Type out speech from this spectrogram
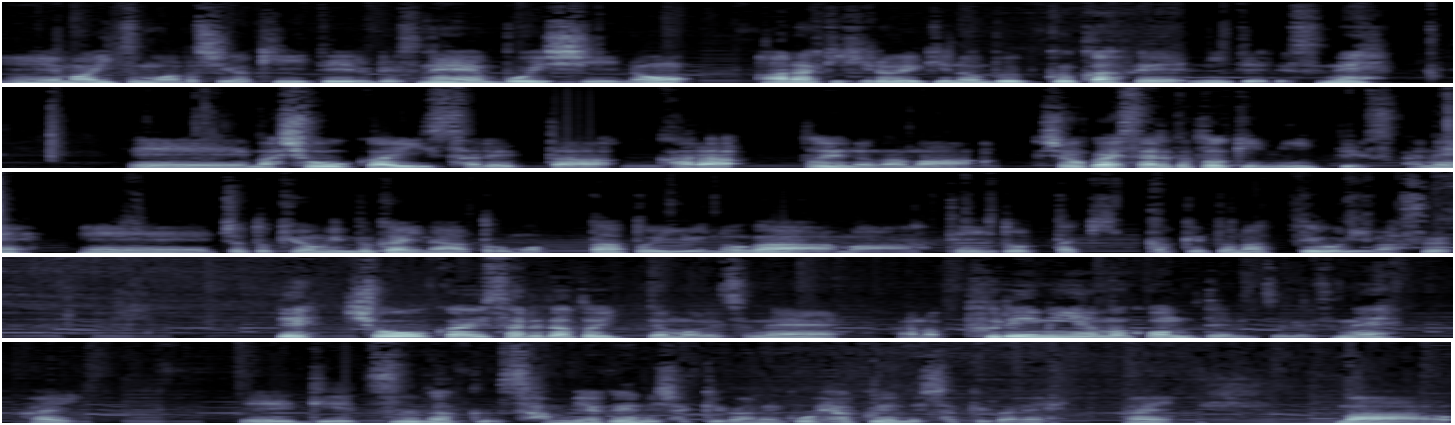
えー、まあ、いつも私が聞いているですね、 Voicy の荒木博之のブックカフェにてですね、えー、まあ、紹介されたからというのが、まあ、紹介された時にですかね、えー、ちょっと興味深いなと思ったというのが、まあ、手に取ったきっかけとなっております。で、紹介されたと言ってもですね、あの、プレミアムコンテンツですね。はい。えー、月額300円でしたっけかね、500円でしたっけかね。はい。まあ、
